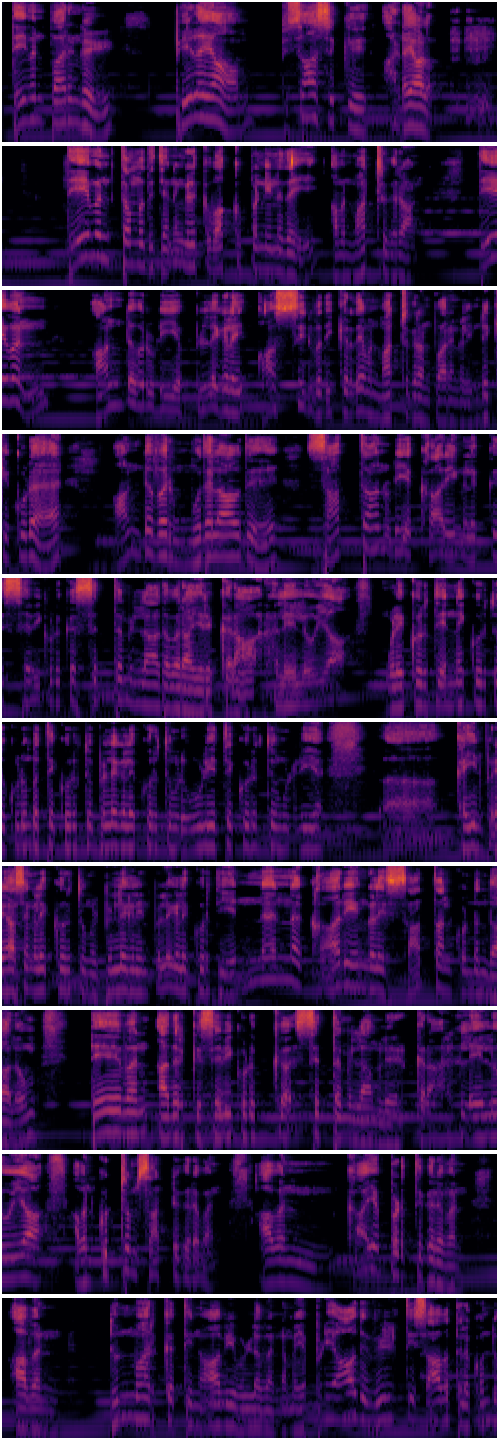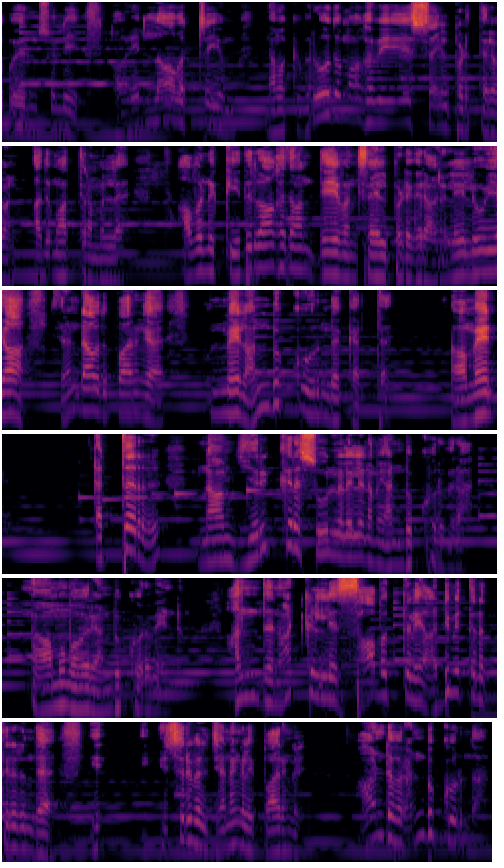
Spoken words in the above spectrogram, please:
தேவன் பாருங்கள் பிழையாம் பிசாசுக்கு அடையாளம். தேவன் தமது ஜனங்களுக்கு வாக்கு பண்ணினதை அவன் மாற்றுகிறான். தேவன் ஆண்டவருடைய பிள்ளைகளை ஆசீர்வதிக்கிறதே அவன் மாற்றுகிறான் பாருங்கள். இன்றைக்கு கூட ஆண்டவர் முதலாவது சாத்தானுடைய காரியங்களுக்கு செவி கொடுக்க சித்தமில்லாதவராயிருக்கிறார். அலேலோயா உங்களை குறித்து என்னை குறித்து குடும்பத்தை குறித்து பிள்ளைகளை குறித்து உங்களுடைய ஊழியத்தை குறித்து உங்களுடைய கையின் பிரயாசங்களை குறித்து உங்கள் பிள்ளைகளின் பிள்ளைகளை குறித்து என்னென்ன காரியங்களை சாத்தான் கொண்டு வந்தாலும் தேவன் அதற்கு செவி கொடுக்க சித்தமில்லாமல் இருக்கிறார். லேலூயா அவன் குற்றம் சாட்டுகிறவன் அவன் காயப்படுத்துகிறவன் அவன் துன்மார்க்கத்தின் ஆவி உள்ளவன். நம்ம எப்படியாவது வீழ்த்தி சாபத்தில் கொண்டு போயிருந்து சொல்லி அவன் எல்லாவற்றையும் நமக்கு விரோதமாகவே செயல்படுத்துகிறவன். அது மாத்திரமல்ல அவனுக்கு எதிராக தான் தேவன் செயல்படுகிறார். லேலூயா இரண்டாவது பாருங்க உண்மையில் அன்பு கூர்ந்த கர்த்தர். ஆமேன். கத்தர் நாம் இருக்கிற சூழ்நிலையில் நம்மை அன்பு கூறுகிறார். நாமும் அவரை அன்பு கூற வேண்டும். அந்த நாட்களிலே சாபத்திலே அடிமைத்தனத்தில் இருந்த இ- ஜனங்களை பாருங்கள். ஆண்டவர் அன்பு கூர்ந்தார்.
